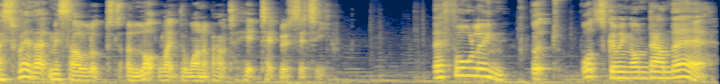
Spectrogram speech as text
I swear that missile looked a lot like the one about to hit Techno City. They're falling, but what's going on down there?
